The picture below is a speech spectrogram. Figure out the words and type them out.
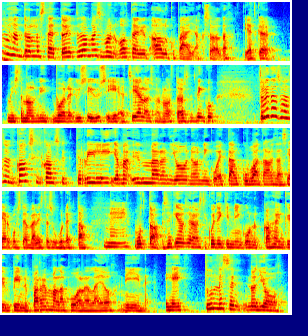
on vähän tollasta, että toi, tota mä olisin voinut ottaa niiltä alkupääjaksoilta. Tiedätkö, mistä mä olin niitä vuoden 99, että siellä olisi voinut ottaa että niinku, Tuli taas vähän semmoinen 2020 trilli, ja mä ymmärrän, joo, ne on niinku, että täällä kuvataan sitä serkusten välistä suhdetta. Niin. Mutta sekin on selvästi kuitenkin niin kuin 20 paremmalla puolella jo, niin ei tunne sen, no joo,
